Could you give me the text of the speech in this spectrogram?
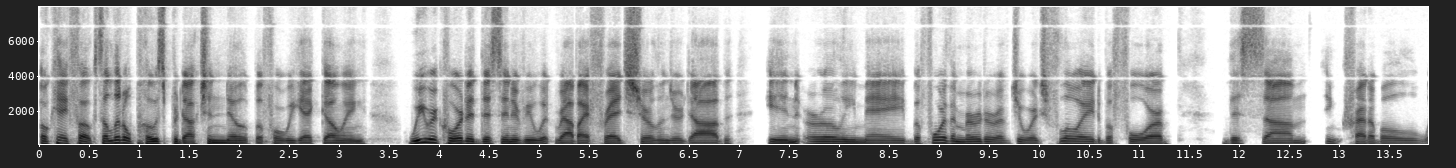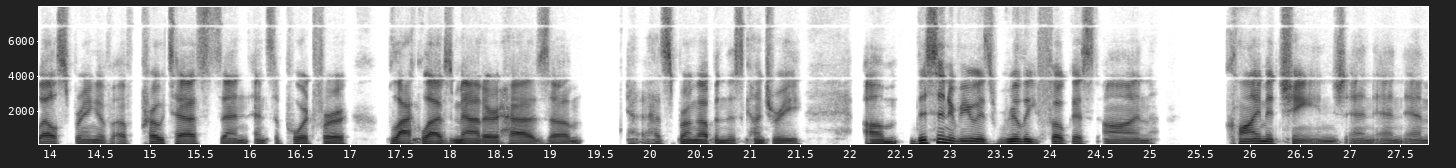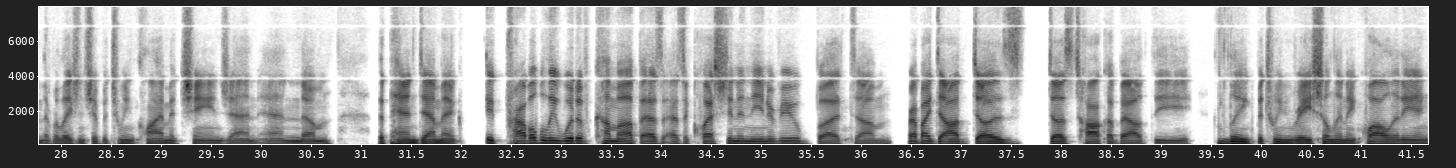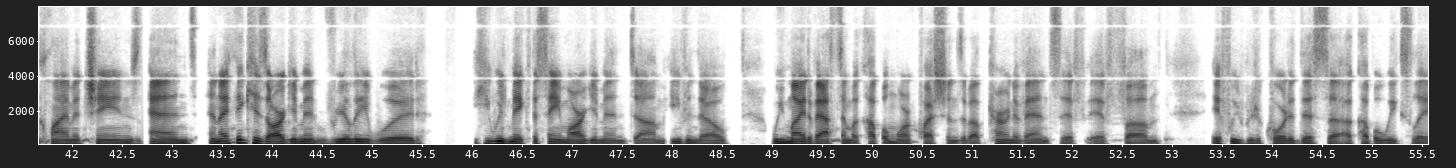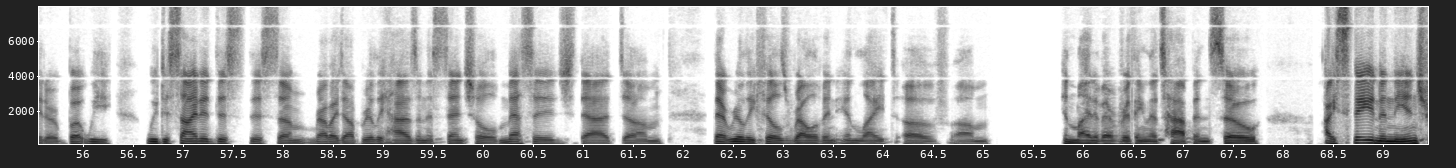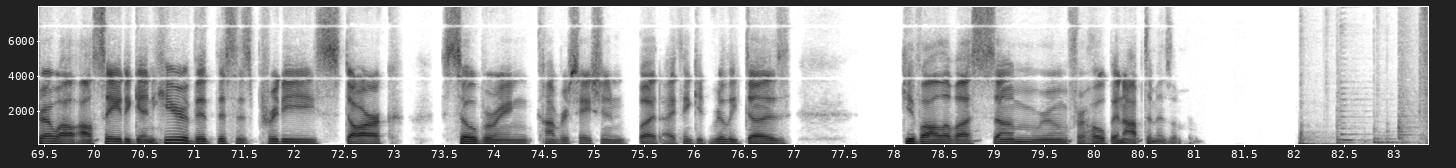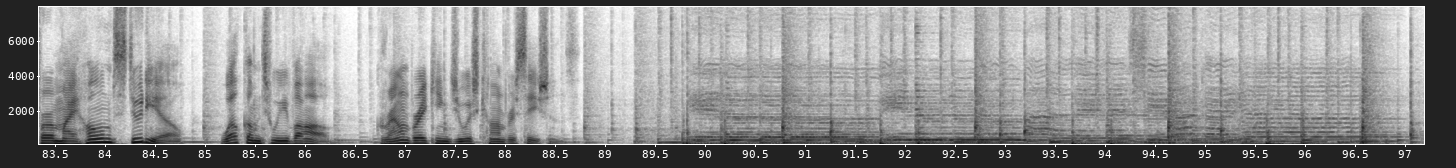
Okay, folks, a little post production note before we get going. We recorded this interview with Rabbi Fred Scherlinder Dobb in early May before the murder of George Floyd, before this um, incredible wellspring of, of protests and, and support for Black Lives Matter has um, has sprung up in this country. Um, this interview is really focused on climate change and and and the relationship between climate change and and um, the pandemic. It probably would have come up as as a question in the interview, but um, Rabbi Dobb does does talk about the link between racial inequality and climate change, and and I think his argument really would he would make the same argument, um, even though we might have asked him a couple more questions about current events if if um, if we recorded this uh, a couple weeks later. But we we decided this this um, Rabbi Dobb really has an essential message that um, that really feels relevant in light of um, in light of everything that's happened. So I say it in the intro. I'll, I'll say it again here that this is pretty stark, sobering conversation, but I think it really does give all of us some room for hope and optimism. For my home studio, welcome to Evolve, groundbreaking Jewish conversations.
